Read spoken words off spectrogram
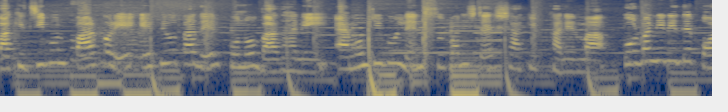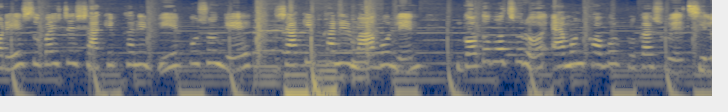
বাকি জীবন পার করে, এতেও তাদের কোনো বাধা নেই। এমনটি বললেন সুপারস্টার শাকিব খানের মা। কোরবানির ঈদের পরে সুপারস্টার শাকিব খানের বিয়ের প্রসঙ্গে শাকিব খানের মা বললেন গত বছরও এমন খবর প্রকাশ হয়েছিল,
